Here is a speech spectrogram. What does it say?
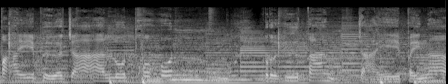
ไปเพื่อจะหลุดพ้น หรือตั้งใจไปเงา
